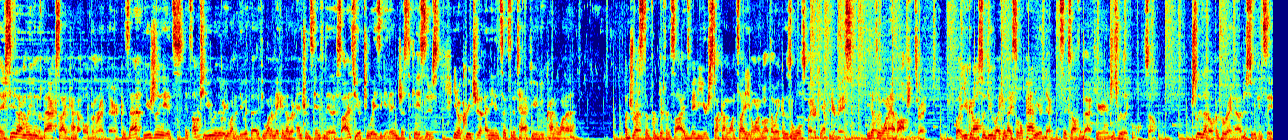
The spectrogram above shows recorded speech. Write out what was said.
And you see that I'm leaving the backside kind of open right there, because that usually it's it's up to you really what you want to do with that. If you want to make another entrance in from the other side, so you have two ways to get in, just in case there's you know creature any insects that attack you, and you kind of want to address them from different sides. Maybe you're stuck on one side, you don't want to go out that way because there's a wolf spider camp in your base. You definitely want to have options, right? But you could also do like a nice little patio deck that sticks off the back here, and it's just really cool. So just leave that open for right now, just so we can see.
